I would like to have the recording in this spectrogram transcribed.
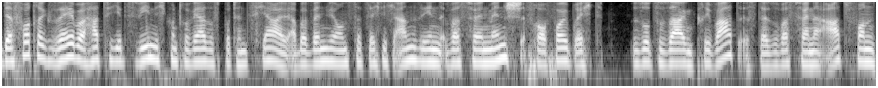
Der Vortrag selber hatte jetzt wenig kontroverses Potenzial, aber wenn wir uns tatsächlich ansehen, was für ein Mensch Frau Vollbrecht sozusagen privat ist, also was für eine Art von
